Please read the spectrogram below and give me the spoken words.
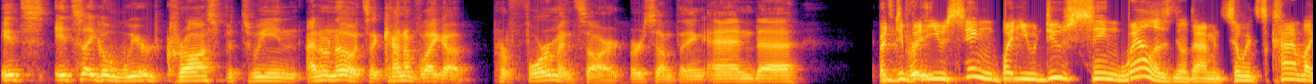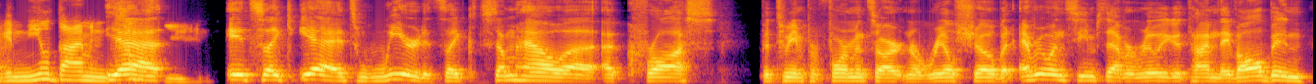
it's it's like a weird cross between I don't know. It's like kind of like a performance art or something, and. uh But, it's do- but you sing, but you do sing well as Neil Diamond. So it's kind of like a Neil Diamond. Yeah. company. it's like yeah it's weird it's like somehow a, a cross between performance art and a real show but everyone seems to have a really good time they've all been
